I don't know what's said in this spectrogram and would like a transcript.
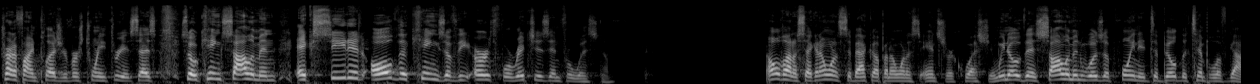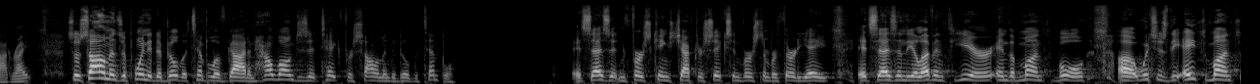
try to find pleasure. Verse 23, it says, So King Solomon exceeded all the kings of the earth for riches and for wisdom. Hold on a second. I want us to back up and I want us to answer a question. We know this Solomon was appointed to build the temple of God, right? So Solomon's appointed to build the temple of God. And how long does it take for Solomon to build the temple? It says it in 1 Kings chapter 6 and verse number 38. It says, In the 11th year, in the month, Bul, uh, which is the eighth month,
